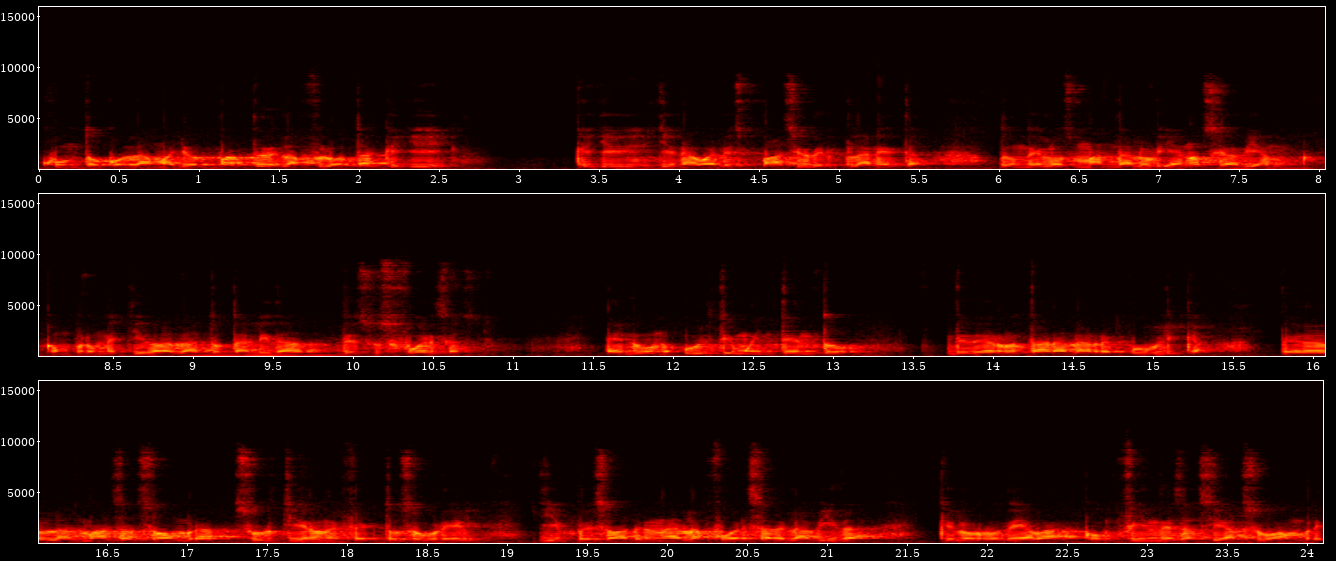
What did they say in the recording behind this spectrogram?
junto con la mayor parte de la flota que, que llenaba el espacio del planeta, donde los mandalorianos se habían comprometido a la totalidad de sus fuerzas en un último intento de derrotar a la República, pero las masas sombra surtieron efecto sobre él y empezó a drenar la fuerza de la vida que lo rodeaba con fin de saciar su hambre.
